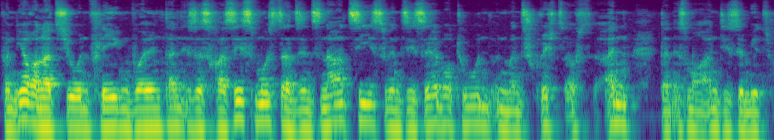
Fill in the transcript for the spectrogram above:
von ihrer Nation pflegen wollen, dann ist es Rassismus, dann sind es Nazis, wenn sie es selber tun und man spricht es an, dann ist man Antisemit.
